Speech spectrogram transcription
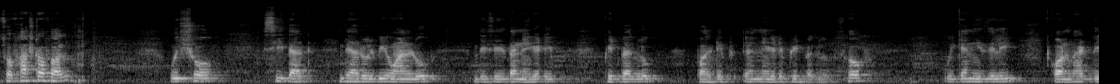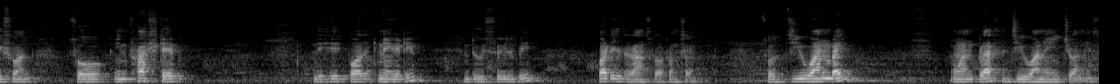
So first of all we show see that there will be one loop this is the negative feedback loop positive uh, negative feedback loop. So we can easily convert this one. So in first step this is positive negative this will be what is the transfer function? So g1 by 1 plus g1 h1 is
